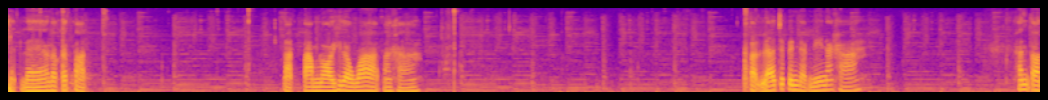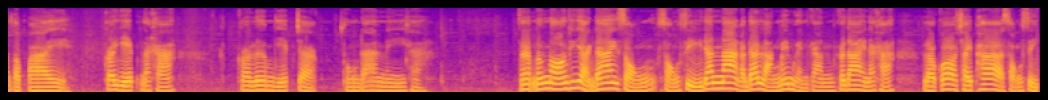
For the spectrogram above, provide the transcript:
เสร็จแล้วเราก็ตัด ตัดตามรอยที่เราวาดนะคะ ตัดแล้วจะเป็นแบบนี้นะคะ ขั้นตอนต่อไปก็เย็บนะคะ ก็เริ่มเย็บจากตรงด้านนี้ค่ะสำหรับน้องๆที่อยากได้สองสองสีด้านหน้ากับด้านหลังไม่เหมือนกันก็ได้นะคะ เราก็ใช้ผ้าสองสี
